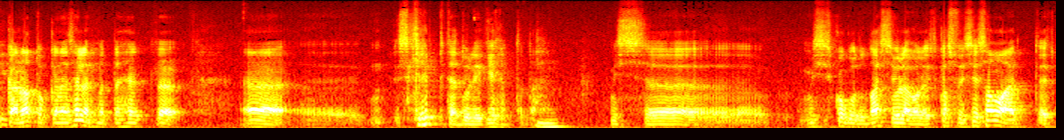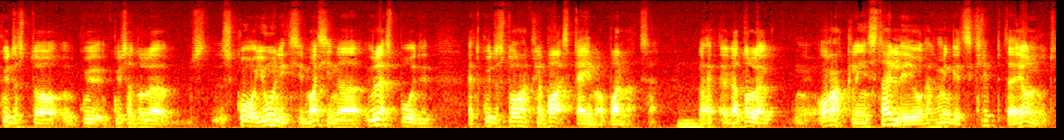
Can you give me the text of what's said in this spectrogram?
ikka natukene selles mõttes, et äh, skripte tuli kirjutada mm., mis äh,, mis siis kogu seda asja üleval hoidis, kasvõi seesama, et, et kuidas too, kui, kui sa tolle SCO Unixi masina üles puudid, et kuidas too Oracle baas käima pannakse mm.. noh, ega tolle Oracle installi juures mingeid skripte ei olnud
